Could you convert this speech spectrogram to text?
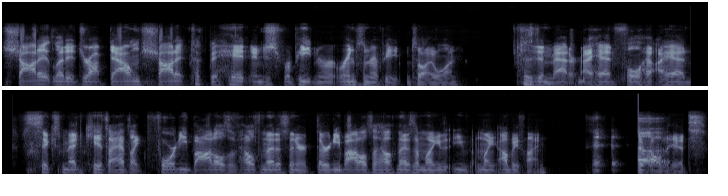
shot it, let it drop down, shot it, took the hit, and just repeat and r- rinse and repeat until I won. Because it didn't matter. I had full. I had six med kits. I had like forty bottles of health medicine or thirty bottles of health medicine. I'm like, you, I'm like, I'll be fine. Took all Uh, the hits.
